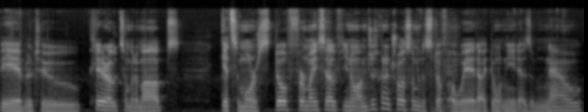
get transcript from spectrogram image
be able to clear out some of the mobs get some more stuff for myself you know I'm just gonna throw some of the stuff away that I don't need as of now.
